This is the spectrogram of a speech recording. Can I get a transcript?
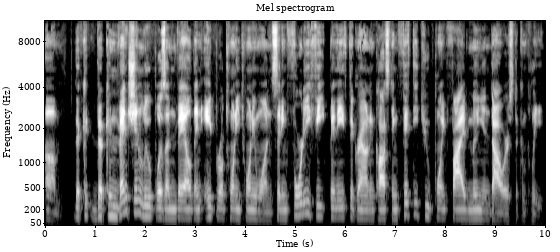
Um, the, the convention loop was unveiled in April 2021, sitting 40 feet beneath the ground and costing $52.5 million to complete.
